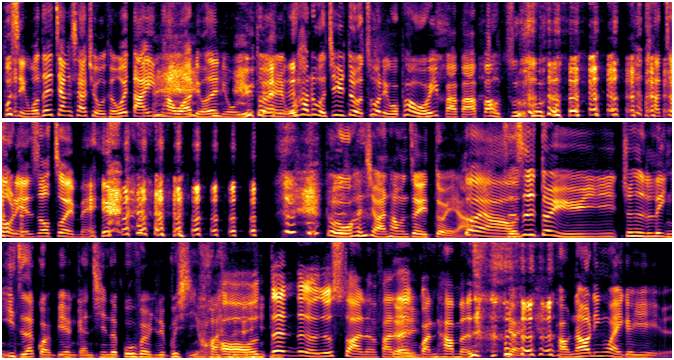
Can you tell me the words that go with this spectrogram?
不行，我再这样下去，我可能会答应他，我要留在纽约。对，我他如果继续对我错脸，我怕我会一把把他抱住。他皱脸的时候最美。对，我很喜欢他们这一对啊。对啊，只是对于就是令一直在管别人感情的部分有点不喜欢。哦，但那个就算了，反正管他们。对，好，然后另外一个也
